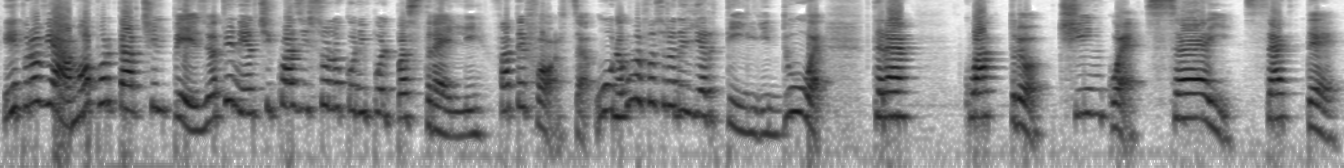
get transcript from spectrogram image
E proviamo a portarci il peso e a tenerci quasi solo con i polpastrelli. Fate forza. Uno come fossero degli artigli. Due tre 4 5 6 7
